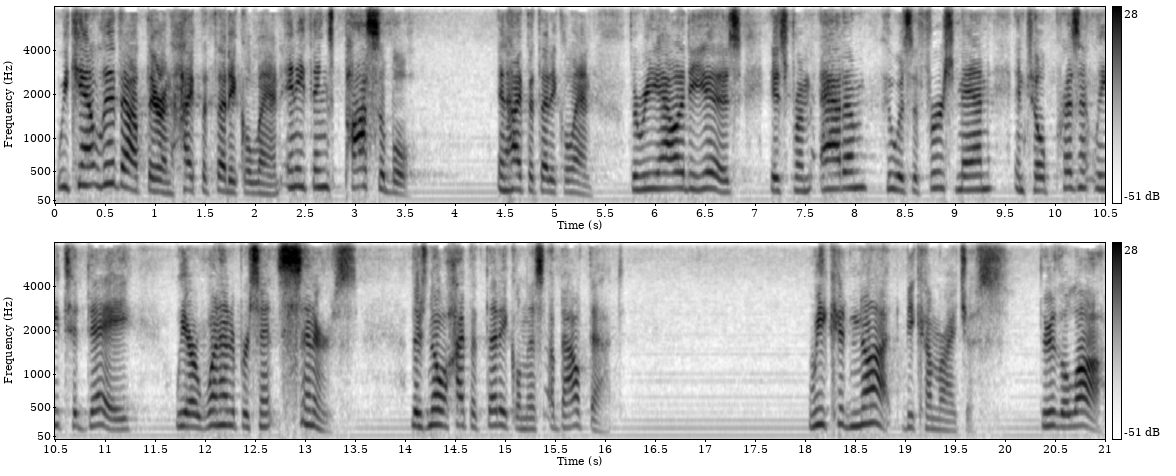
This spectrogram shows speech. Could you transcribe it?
We can't live out there in hypothetical land. Anything's possible in hypothetical land. The reality is, is from Adam, who was the first man, until presently today, we are 100% sinners. There's no hypotheticalness about that. We could not become righteous through the law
